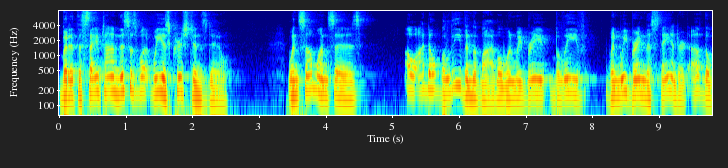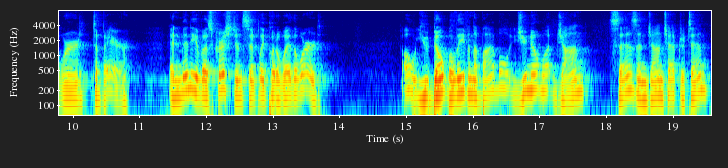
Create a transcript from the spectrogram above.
but at the same time, this is what we as Christians do. When someone says, Oh, I don't believe in the Bible, when we believe, when we bring the standard of the word to bear, and many of us Christians simply put away the word. Oh, you don't believe in the Bible? Do you know what John says in John chapter 10?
